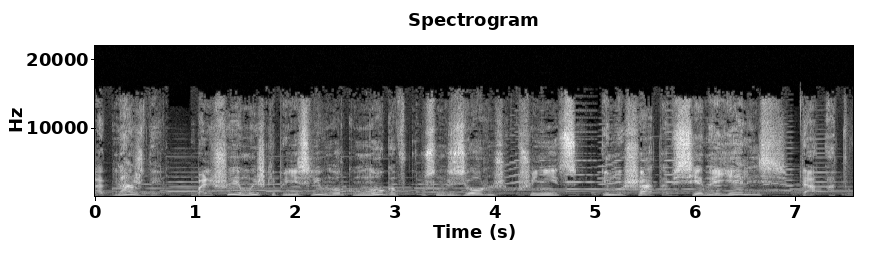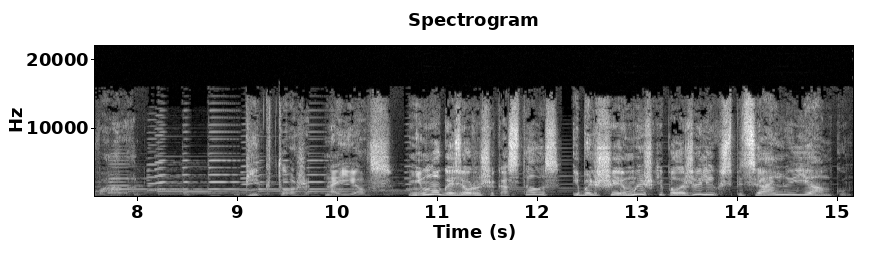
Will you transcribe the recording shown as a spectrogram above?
Однажды большие мышки принесли в норку много вкусных зернышек пшеницы, и мышата все наелись до отвала. Пик тоже наелся. Немного зернышек осталось, и большие мышки положили их в специальную ямку.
